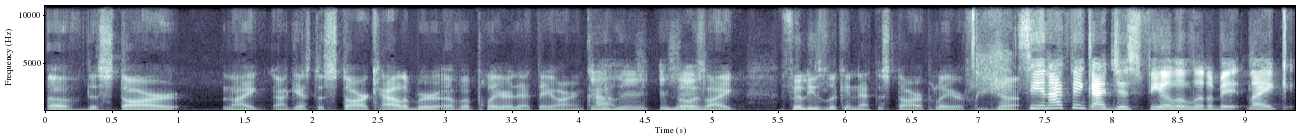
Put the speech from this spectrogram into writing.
of the star like I guess the star caliber of a player that they are in college. Mhm, So mhm. it's like Philly's looking at the star player from jump. See, and I think I just feel a little bit like,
